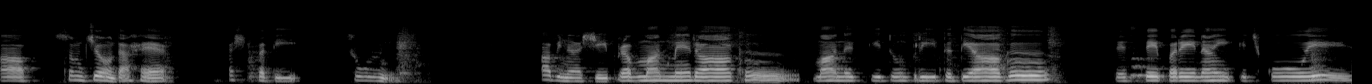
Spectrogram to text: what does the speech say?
ਆਪ ਸਮਝਾਉਂਦਾ ਹੈ ਅਸ਼ਟਪਦੀ ਸੋਲਵੀਂ ਅਬਿਨਾਸ਼ੀ ਪ੍ਰਭ ਮਨ ਮੇ ਰਾਖ ਮਾਨਕ ਕੀ ਤੂੰ ਪ੍ਰੀਤ ਤਿਆਗ ਤਿਸ ਤੇ ਪਰੇ ਨਹੀਂ ਕਿਛ ਕੋਏ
